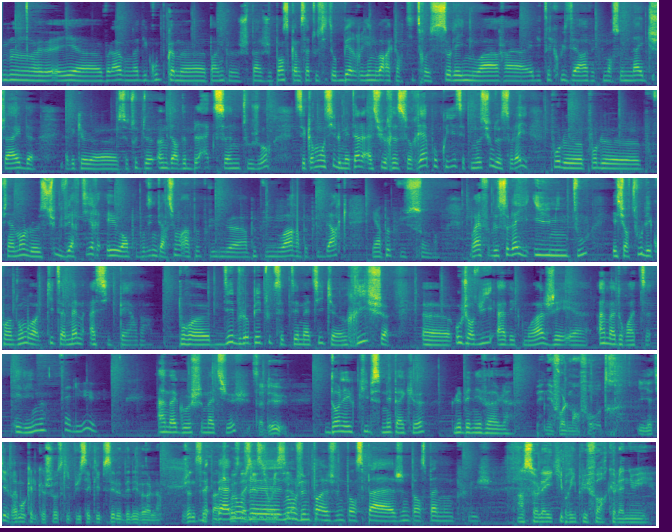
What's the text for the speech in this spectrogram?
Hum, euh, Et euh, voilà, on a des groupes comme, euh, par exemple, je sais pas, je pense comme ça tout de suite au Berrier Noir avec leur titre Soleil Noir, à Electric Wizard avec le morceau Night Child, avec euh, ce truc de Under the Black Sun toujours. C'est comment aussi le métal a su se réapproprier cette notion de soleil pour le, pour le, pour finalement le subvertir et en proposer une version un peu plus, euh, un peu plus noire, un peu plus dark et un peu plus sombre. Bref, le soleil illumine tout et surtout les coins d'ombre, quitte même à s'y perdre. Pour euh, développer toute cette thématique euh, riche, euh, aujourd'hui avec moi, j'ai euh, à ma droite Eline, Salut. à ma gauche Mathieu, Salut. dans l'éclipse mais pas que, le bénévole. Bénévolement fautre. Y a-t-il vraiment quelque chose qui puisse éclipser le bénévole? Je ne sais Bah- pas. bah je pose non, la question ici. non, je ne, pense, je ne pense pas, je ne pense pas non plus. Un soleil qui brille plus fort que la nuit.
